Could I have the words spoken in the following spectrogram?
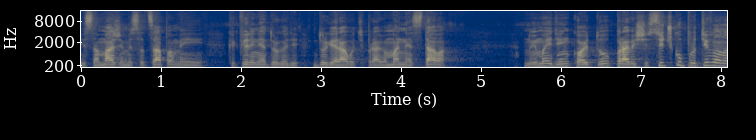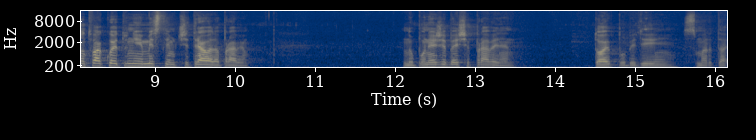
и са мажем и са цапаме и какви ли не други, други работи правим. Ма не става. Но има един, който правише всичко противно на това, което ние мислим, че трябва да правим. Но понеже беше праведен, той победи смъртта.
